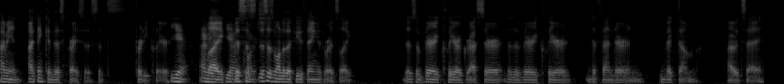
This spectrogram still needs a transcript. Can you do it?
I mean, I think in this crisis, it's pretty clear. Yeah, I mean, like yeah, this is this is one of the few things where it's like there's a very clear aggressor, there's a very clear defender and victim, I would say.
